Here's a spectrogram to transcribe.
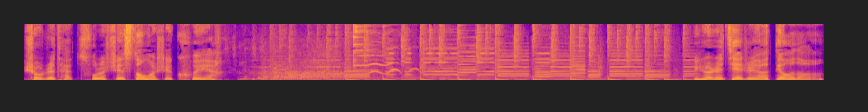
手指太粗了，谁送我谁亏呀。你说这戒指要掉到……”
